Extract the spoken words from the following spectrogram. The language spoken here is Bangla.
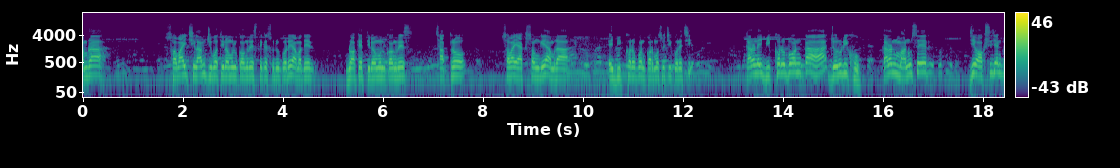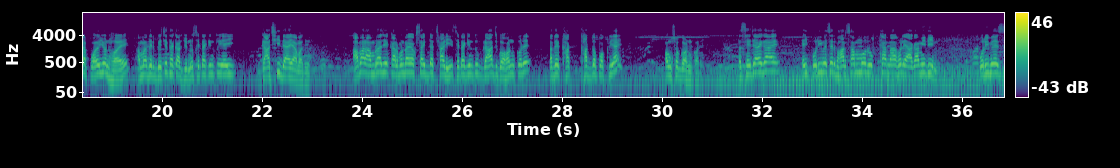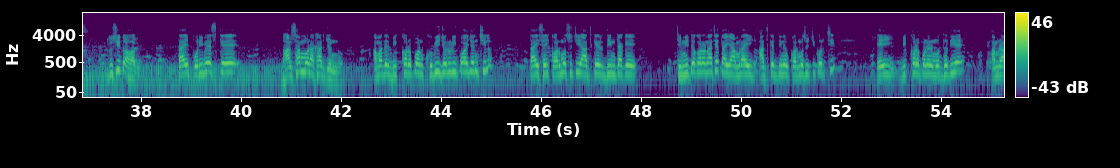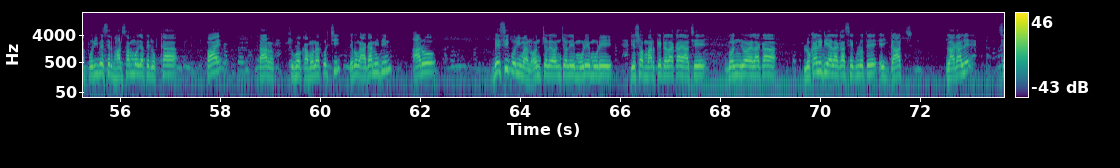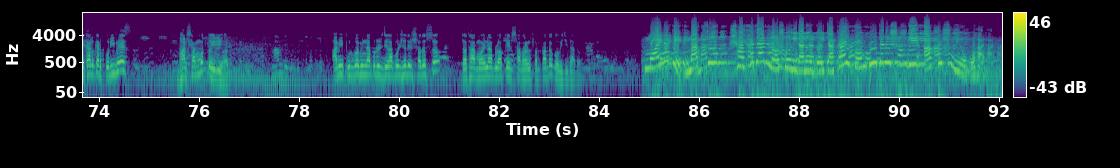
আমরা সবাই ছিলাম যুব তৃণমূল কংগ্রেস থেকে শুরু করে আমাদের ব্লকের তৃণমূল কংগ্রেস ছাত্র সবাই একসঙ্গে আমরা এই বৃক্ষরোপণ কর্মসূচি করেছি। কারণ এই বৃক্ষরোপণটা জরুরি খুব। কারণ মানুষের যে অক্সিজেনটা প্রয়োজন হয় আমাদের বেঁচে থাকার জন্য, সেটা কিন্তু এই গাছই দেয় আমাদের। আবার আমরা যে কার্বন ডাই অক্সাইডটা ছাড়ি, সেটা কিন্তু গাছ গ্রহণ করে তাদের খাদ্য প্রক্রিয়ায় অংশগ্রহণ করে। তা সে জায়গায় এই পরিবেশের ভারসাম্য রক্ষা না হলে আগামী দিন পরিবেশ দূষিত হবে। তাই পরিবেশকে ভারসাম্য রাখার জন্য আমাদের বৃক্ষরোপণ খুবই জরুরি প্রয়োজন ছিল। তাই সেই কর্মসূচি আজকের দিনটাকে চিহ্নিতকরণ আছে। তাই আমরা এই আজকের দিনেও কর্মসূচি করছি। এই বৃক্ষরোপণের মধ্য দিয়ে আমরা পরিবেশের ভারসাম্য যাতে রক্ষা পায়, তার শুভ কামনা করছি এবং আগামী দিন আরও বেশি পরিমাণ, অঞ্চলে অঞ্চলে, মোড়ে মোড়ে যেসব মার্কেট এলাকায় আছে, গঞ্জ এলাকা লোকালিটি এলাকা, সেগুলোতে এই গাছ লাগালে সেখানকার পরিবেশ ভারসাম্য তৈরি হবে। আমি পূর্ব মিদনাপুরের জেলা পরিষদের সদস্য তথা ময়না ব্লকের সাধারণ সম্পাদক অভিজিৎ আদক। ময়নাতে মাত্র সাত হাজার নশো নিরানব্বই টাকায় কম্পিউটারের সঙ্গে আকর্ষণীয় উপহার।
